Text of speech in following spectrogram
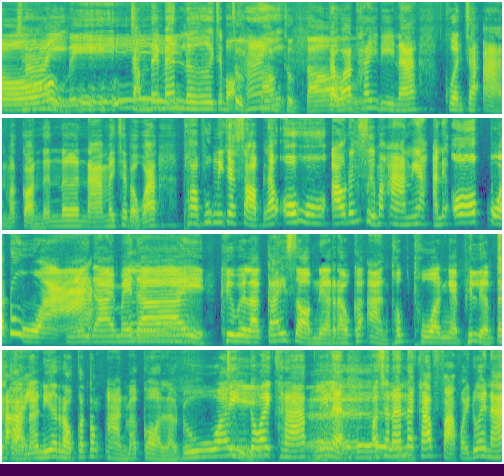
น้องๆใช่นี่จำได้แม่นเลยจะบอกถูกให้ต้องถูกต้องแต่ว่าถ้าให้ดีนะ ควรจะอ่านมาก่อนเนิ่นๆนะไม่ใช่แบบว่า พอพรุ่งนี้จะสอบแล้วโอ้โหเอาหนังสือมาอ่านเนี่ย อันนี้โอ้ปวดหัวไม่ได้ไม่ได้ คือเวลาใกล้สอบเนี่ยเราก็อ่านทบทวนไงพี่เหลือมแต่ใช่ก่อนหน้านี้เราก็ต้องอ่านมาก่อนแล้วด้วยจริงด้วยครับเออนี่แหละ เพราะฉะนั้นนะครับฝากไว้ด้วยนะ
